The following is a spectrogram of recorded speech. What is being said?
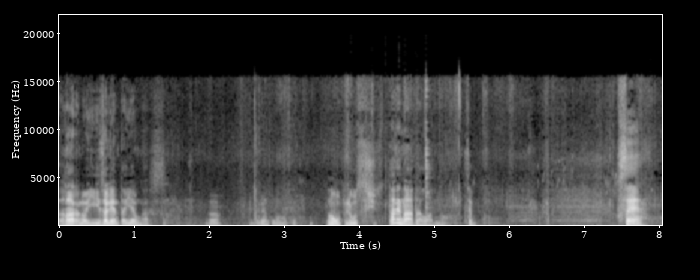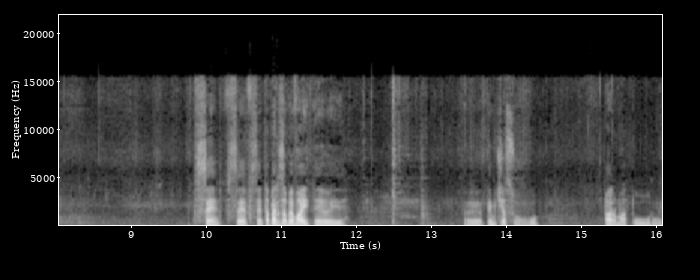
Гарно, і ізолента є в нас. Да. Ізоленту намотати. Ну, плюс. Та не треба, ладно. Це... Все. Все, все, все. Тепер забивайте е, е, тимчасову арматуру.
